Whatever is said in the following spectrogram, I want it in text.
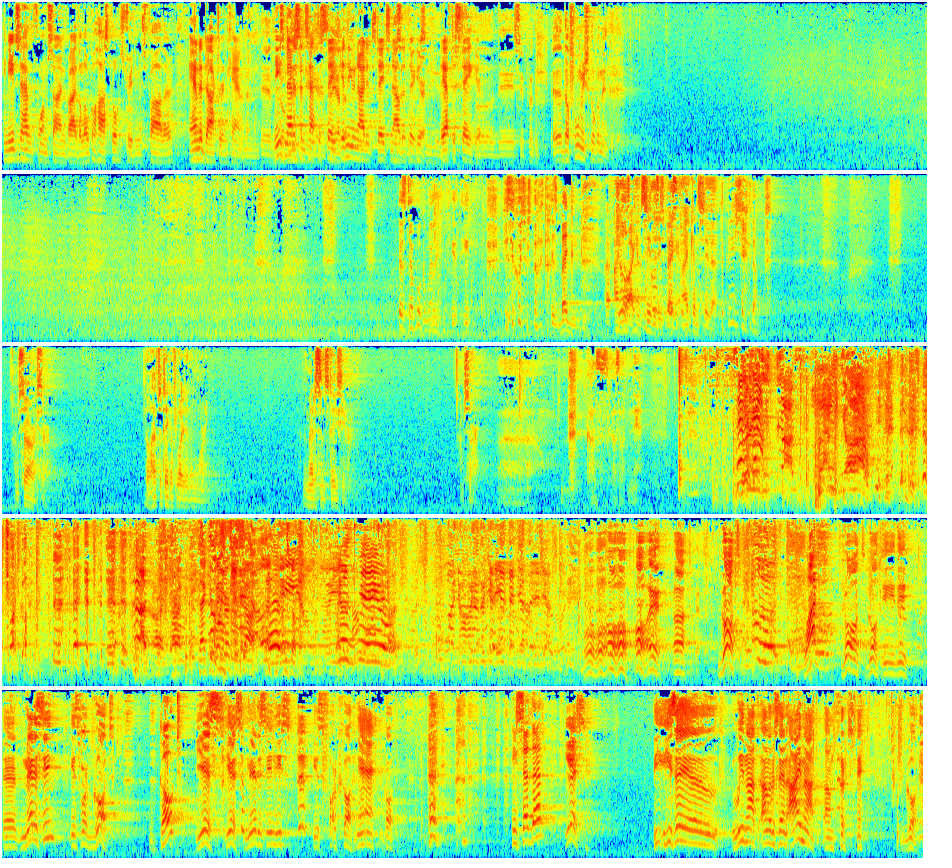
He needs to have the form signed by the local hospital who's treating his father and a doctor in Canada. These medicines have to stay in the United States now that they're here. They have to stay here. The form is documented. Если хочешь, давай так. he's begging you. I, I know, I can see that he's begging. I can see that. Ты приезжай к нам. I'm sorry, sir. You'll have to take a flight in the morning. The medicine stays here. I'm sorry. Каз, all right, all right. Thank you, Victor. Good job. Thank you. Let's go. Oh, oh, oh, oh, oh, hey, uh, goat. What? God, God, The, the uh, medicine is for God. Goat? Yes, yes. Medicine is is for God. Yeah, God. He said that? Yes. He, he say uh, we not understand. I not understand God.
